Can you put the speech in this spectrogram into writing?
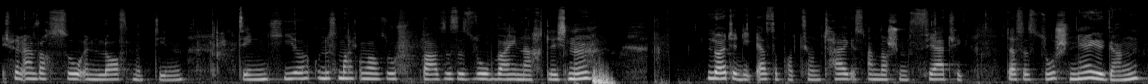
Ich bin einfach so in Love mit den Dingen hier. Und es macht immer so Spaß. Es ist so weihnachtlich, ne? Leute, die erste Portion Teig ist einfach schon fertig. Das ist so schnell gegangen.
